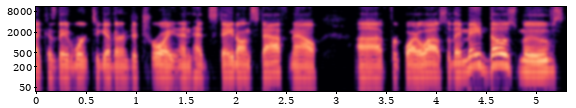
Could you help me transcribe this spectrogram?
because uh, they'd worked together in Detroit and had stayed on staff now for quite a while. So they made those moves.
